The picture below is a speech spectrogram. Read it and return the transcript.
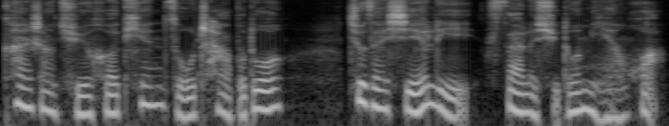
看上去和天足差不多，就在鞋里塞了许多棉花。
